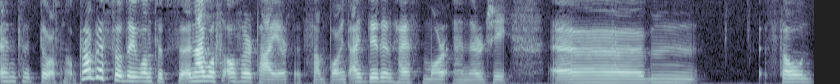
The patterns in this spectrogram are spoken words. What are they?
and there was no progress. So they wanted, to, and I was overtired at some point. I didn't have more energy. Um, so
